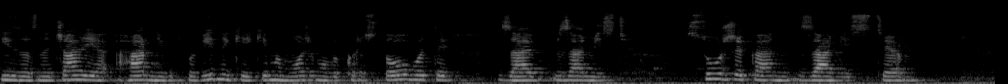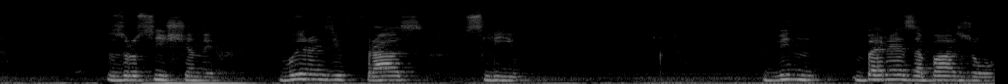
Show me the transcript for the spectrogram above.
і зазначає гарні відповідники, які ми можемо використовувати замість суржика, замість е, зросіщених виразів, фраз слів. Він бере за базу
